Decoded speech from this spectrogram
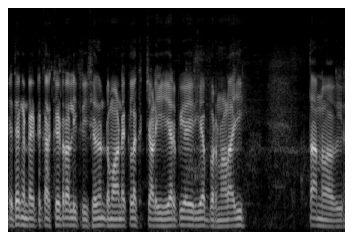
ਇਹ ਤੇ ਕੰਟੈਕਟ ਕਰਕੇ ਟਰਾਲੀ ਖਰੀਦ ਸਕਦੇ ਹੋ ਡਿਮਾਂਡ 140000 ਰੁਪਏ ਏਰੀਆ ਬਰਨਾਲਾ ਜੀ। ਧੰਨਵਾਦ ਵੀਰ।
